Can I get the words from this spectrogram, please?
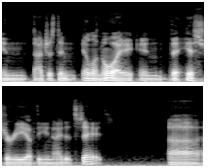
in not just in Illinois in the history of the United States. Uh,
